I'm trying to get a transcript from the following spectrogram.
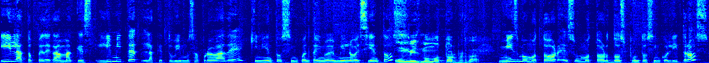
y la tope de gama que es Limited, la que tuvimos a prueba de 559.900. Un mismo motor, ¿verdad? Mismo motor, es un motor 2.5 litros.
